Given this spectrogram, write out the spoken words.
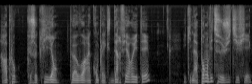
Rappelons que ce client peut avoir un complexe d'infériorité et qui n'a pas envie de se justifier.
